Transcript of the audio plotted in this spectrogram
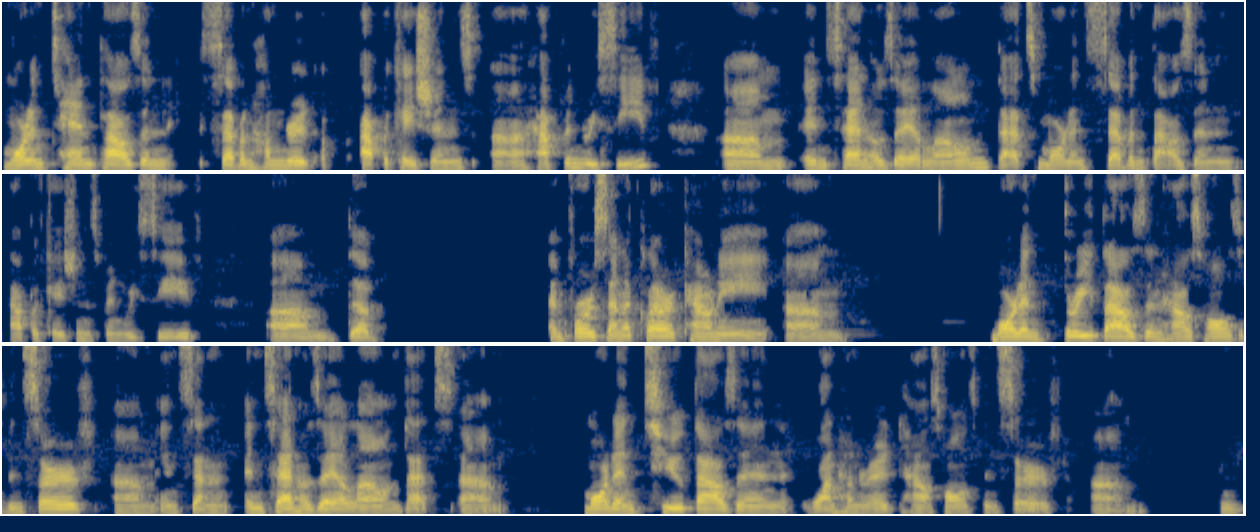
More than 10,700 applications uh, have been received. Um, in San Jose alone, that's more than 7,000 applications been received. Um, the and for Santa Clara County, um, more than 3,000 households have been served um, in, San, in San Jose alone. That's um, more than 2,100 households been served um, in,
